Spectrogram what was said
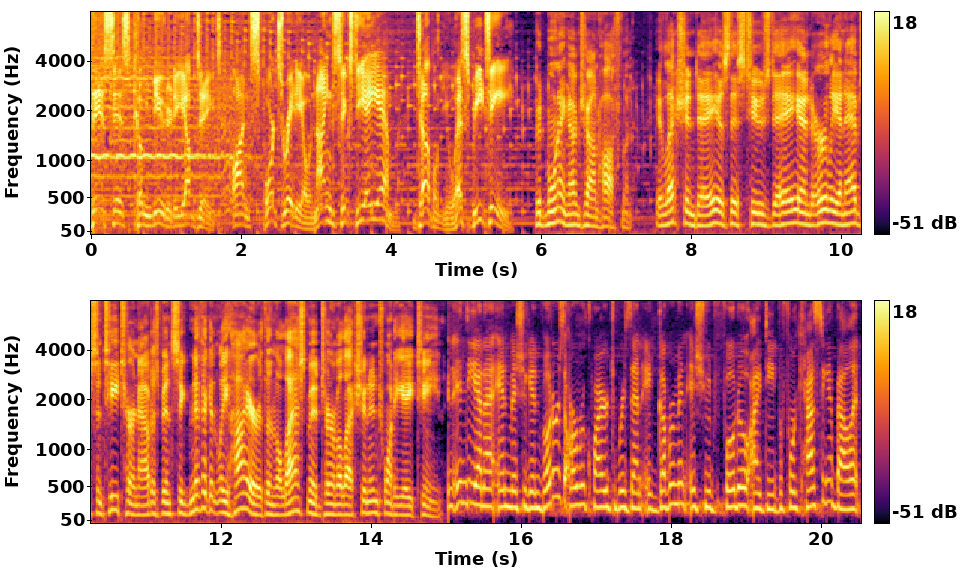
This is Community Update on Sports Radio 960 AM, WSBT. Good morning, I'm John Hoffman. Election day is this Tuesday, and early and absentee turnout has been significantly higher than the last midterm election in 2018. In Indiana and Michigan, voters are required to present a government issued photo ID before casting a ballot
